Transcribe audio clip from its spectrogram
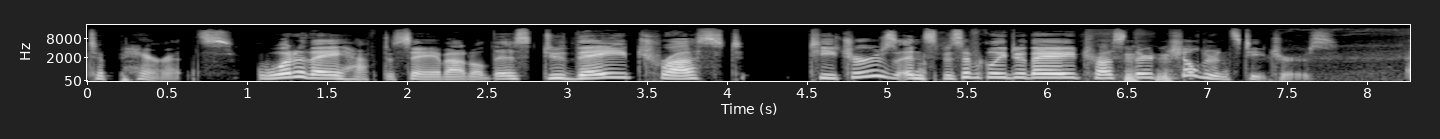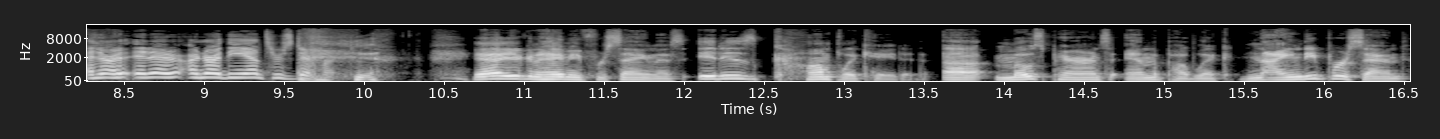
to parents. What do they have to say about all this? Do they trust teachers? And specifically, do they trust their children's teachers? And are, and are the answers different? yeah, you're going to hate me for saying this. It is complicated. Uh, most parents and the public, 90%,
